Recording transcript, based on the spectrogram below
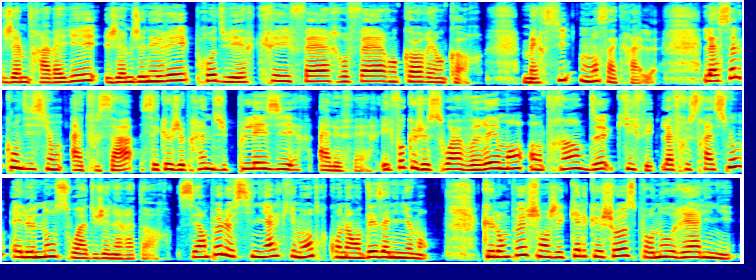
J'aime travailler, j'aime générer, produire, créer, faire, refaire encore et encore. Merci, mon sacral. La seule condition à tout ça, c'est que je prenne du plaisir à le faire. Il faut que je sois vraiment en train de kiffer. La frustration est le non-soi du générateur. C'est un peu le signal qui montre qu'on est en désalignement que l'on peut changer quelque chose pour nous réaligner.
